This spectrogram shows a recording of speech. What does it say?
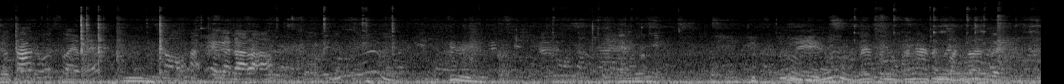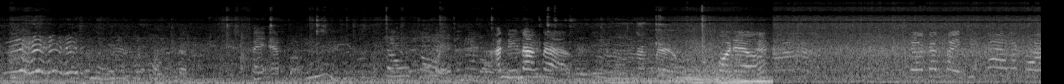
ดูตาดูสวยไหมน้องอะเอกบดารา ขนาดขนวนมากเลยใช้แอปเหรออันนี้นางแบบนางแบบโมเดลเจอกันใหม่คลิปหน้านะคะ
